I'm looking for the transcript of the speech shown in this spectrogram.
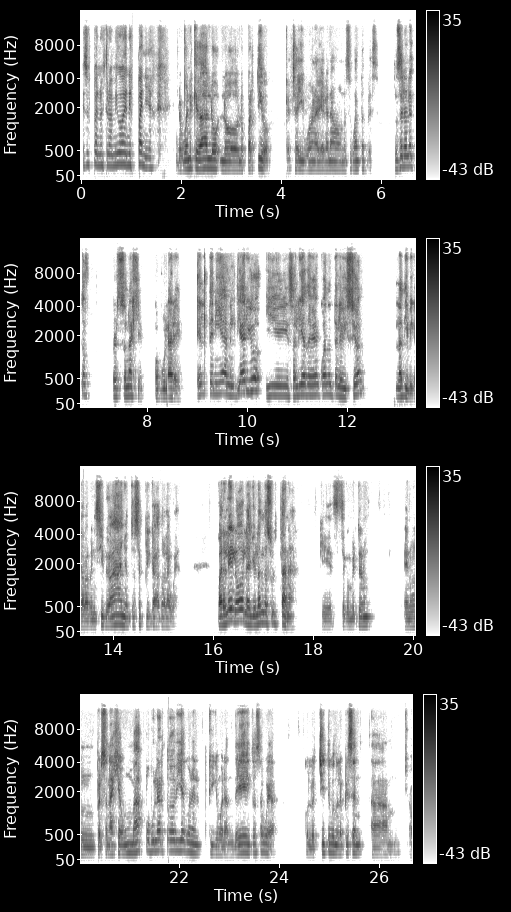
Eso es para nuestros amigos en España. Lo bueno es que daban lo- lo- los partidos, ¿cachai? Y bueno, había ganado no sé cuántas veces. Entonces eran estos personajes populares. Él tenía en el diario y salía de vez en cuando en televisión, la típica, para principio de año, entonces explicaba toda la wea. Paralelo, la Yolanda Sultana, que se convirtió en un, personaje aún más popular todavía con el Quique Morandé y toda esa wea, con los chistes cuando le empiezan a, a.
